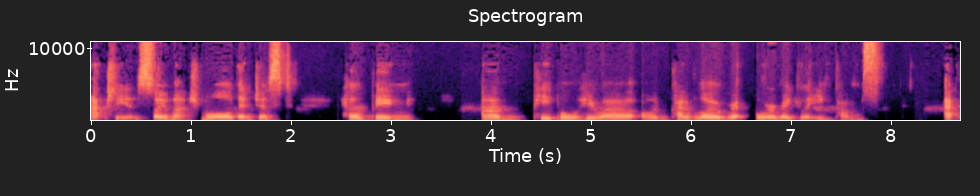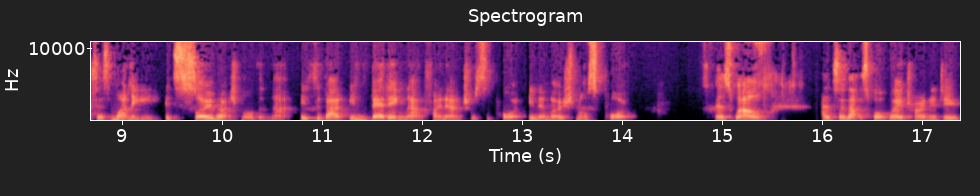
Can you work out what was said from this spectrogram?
actually it's so much more than just helping um, people who are on kind of low or irregular incomes access money. It's so much more than that. It's about embedding that financial support in emotional support as well and so that's what we're trying to do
